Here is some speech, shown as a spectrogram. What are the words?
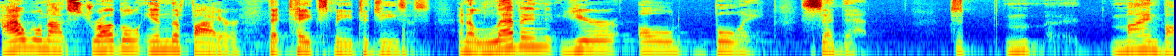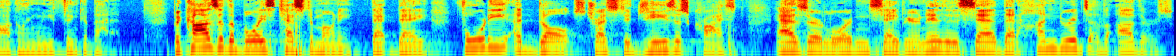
I will not struggle in the fire that takes me to Jesus. An 11 year old boy said that. Just mind boggling when you think about it. Because of the boy's testimony that day, 40 adults trusted Jesus Christ as their Lord and Savior. And it is said that hundreds of others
